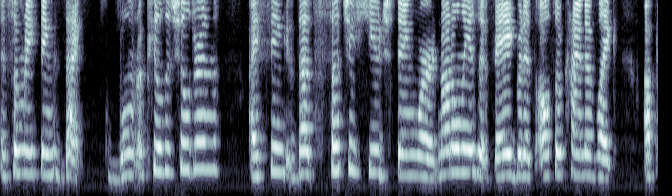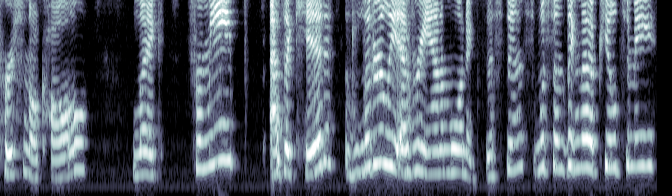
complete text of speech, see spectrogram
and so many things that won't appeal to children. I think that's such a huge thing where not only is it vague, but it's also kind of like a personal call. Like, for me, as a kid, literally every animal in existence was something that appealed to me.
